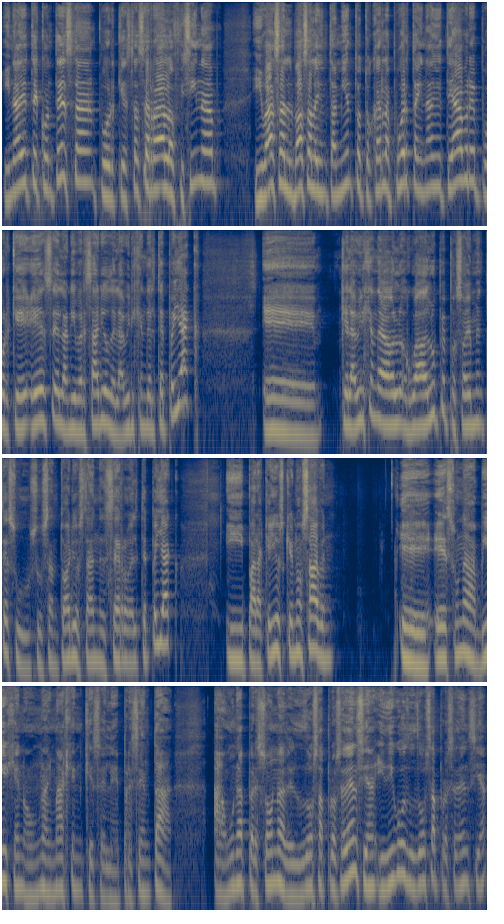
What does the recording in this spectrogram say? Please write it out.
y nadie te contesta porque está cerrada la oficina y vas al, vas al ayuntamiento a tocar la puerta y nadie te abre porque es el aniversario de la Virgen del Tepeyac. Eh, que la Virgen de Guadalupe, pues obviamente su, su santuario está en el cerro del Tepeyac. Y para aquellos que no saben, eh, es una virgen o una imagen que se le presenta a una persona de dudosa procedencia. Y digo dudosa procedencia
